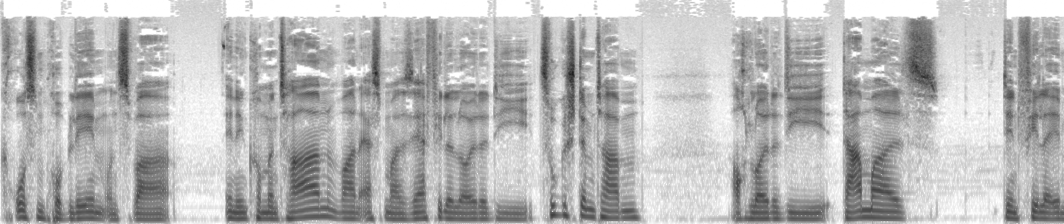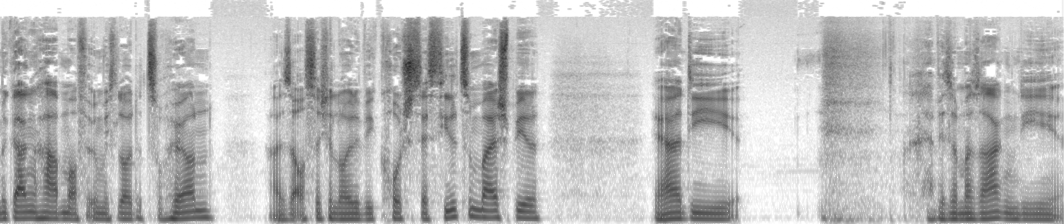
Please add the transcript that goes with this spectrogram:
großen Problem. Und zwar in den Kommentaren waren erstmal sehr viele Leute, die zugestimmt haben. Auch Leute, die damals den Fehler eben begangen haben, auf irgendwelche Leute zu hören also auch solche Leute wie Coach Cecil zum Beispiel, ja, die, wie soll man sagen, die,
